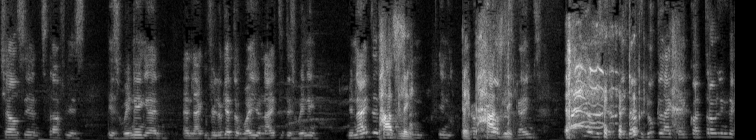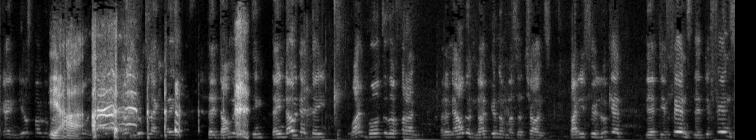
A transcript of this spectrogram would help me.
Chelsea and stuff is is winning and and like if you look at the way United is winning, United Puzzling. In, in, They're of puzzling. games. a few of these- they don't look like they're controlling the game. Neil spoke about Yeah. they don't look like they they're dominating. They know that they one ball to the front. Ronaldo not gonna miss a chance. But if you look at their defense, their defense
